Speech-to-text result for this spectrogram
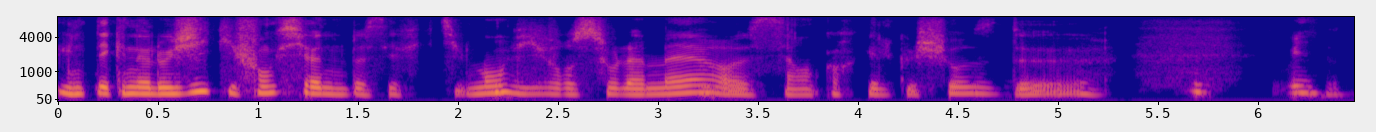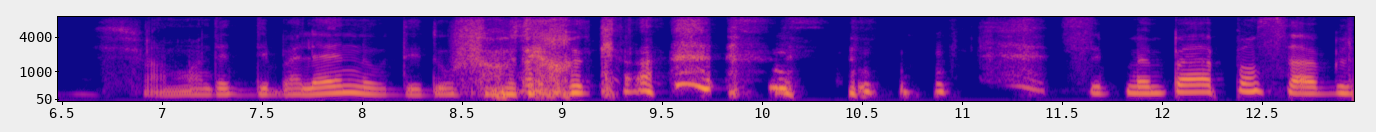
une technologie qui fonctionne. Parce qu'effectivement, vivre sous la mer, c'est encore quelque chose de... Oui, À moins d'être des baleines ou des dauphins ou des requins, c'est même pas pensable.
